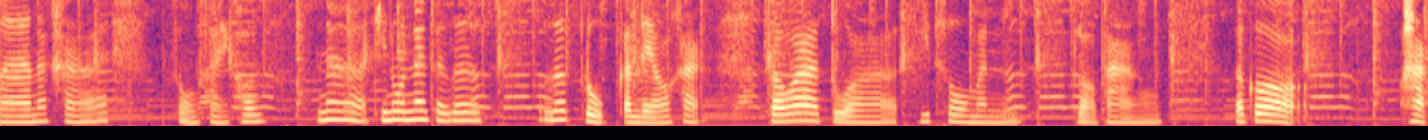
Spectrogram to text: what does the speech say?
มานะคะ สงสัยเขาหน่าที่นู่นน่าจะเลิกเลิกปลูกกันแล้วค่ะ เพราะว่าตัวยิปโซมันเปราะบาง แล้วก็ หัก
